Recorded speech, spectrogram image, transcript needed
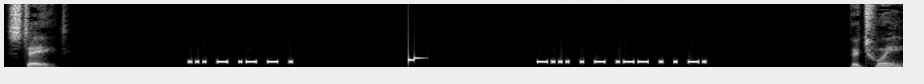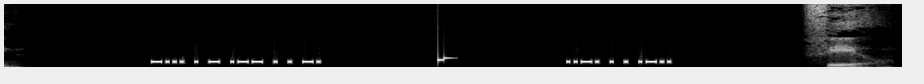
State. Between. Feel.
